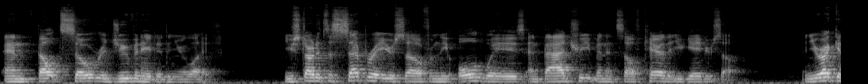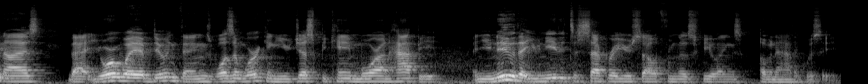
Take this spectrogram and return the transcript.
and felt so rejuvenated in your life. You started to separate yourself from the old ways and bad treatment and self care that you gave yourself. And you recognized that your way of doing things wasn't working. You just became more unhappy. And you knew that you needed to separate yourself from those feelings of inadequacy.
